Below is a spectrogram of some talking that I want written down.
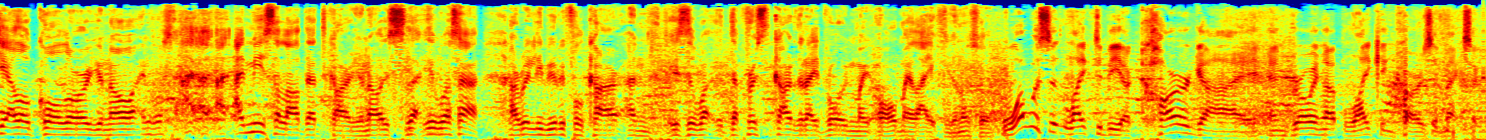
yellow color, you know, and was I, I, I miss a lot that car, you know. It's it was a, a really beautiful car, and it's the the first car that I drove in my all my life, you know. So what was it like to be a car guy and growing up liking cars in Mexico?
